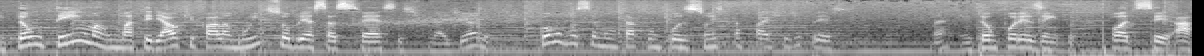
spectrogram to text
Então tem uma, um material que fala muito sobre essas festas de final de ano, como você montar composições para faixa de preço. Né? Então, por exemplo, pode ser ah,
